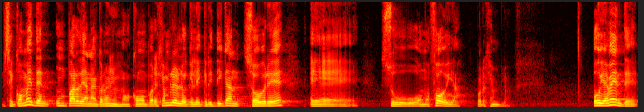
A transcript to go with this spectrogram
se cometen un par de anacronismos, como por ejemplo lo que le critican sobre eh, su homofobia, por ejemplo. Obviamente,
